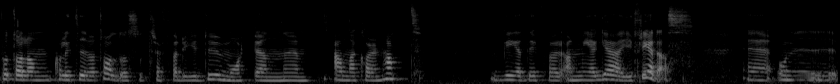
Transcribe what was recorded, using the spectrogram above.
På tal om kollektivavtal då så träffade ju du Mårten eh, Anna-Karin Hatt, VD för Almega i fredags. Eh, och ni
